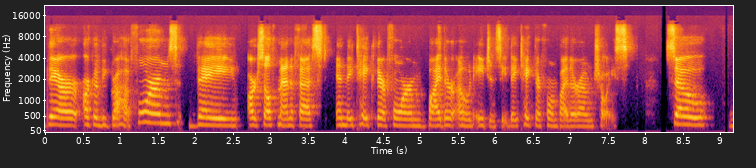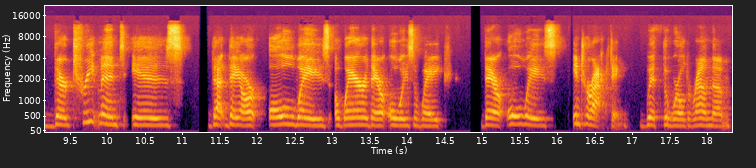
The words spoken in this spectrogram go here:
they're arkavigraha forms they are self-manifest and they take their form by their own agency. They take their form by their own choice. So their treatment is that they are always aware they are always awake they're always interacting with the world around them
